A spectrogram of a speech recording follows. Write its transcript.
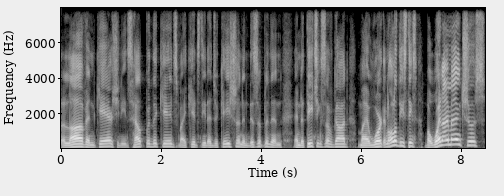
love and care. She needs help with the kids. My kids need education and discipline and, and the teachings of God, my work, and all of these things. But when I'm anxious,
